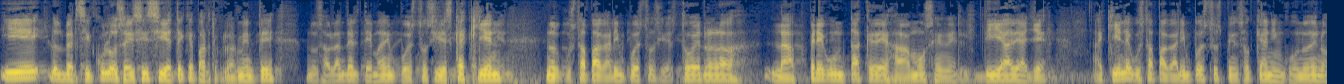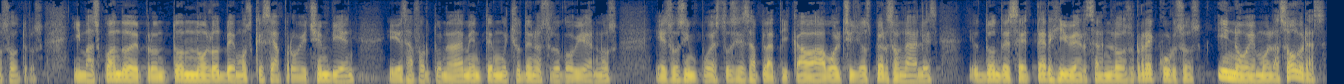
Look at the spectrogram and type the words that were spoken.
y los versículos 6 y 7 que particularmente nos hablan del tema de impuestos y es que a quién nos gusta pagar impuestos y esto era la, la pregunta que dejábamos en el día de ayer. ¿A quién le gusta pagar impuestos? Pienso que a ninguno de nosotros. Y más cuando de pronto no los vemos que se aprovechen bien y desafortunadamente muchos de nuestros gobiernos esos impuestos y esa plática va a bolsillos personales donde se tergiversan los recursos y no vemos las obras.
